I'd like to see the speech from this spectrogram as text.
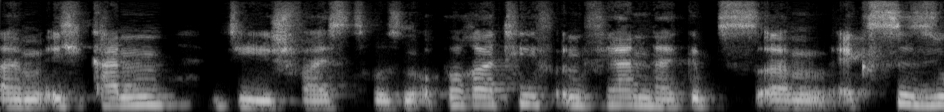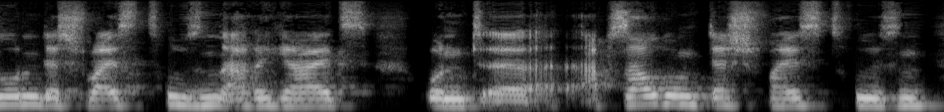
Ähm, ich kann die Schweißdrüsen operativ entfernen. Da gibt's ähm, Exzision des Schweißdrüsenareals und äh, Absaugung der Schweißdrüsen.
